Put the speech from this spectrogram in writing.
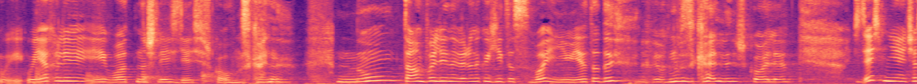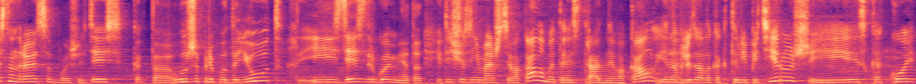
уехали, и вот нашли здесь школу музыкальную. Ну, там были, наверное, какие-то свои методы в музыкальной школе. Здесь мне, честно, нравится больше. Здесь как-то лучше преподают, и здесь другой метод. И ты еще занимаешься вокалом, это эстрадный вокал. Я наблюдала, как ты репетируешь, и с какой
